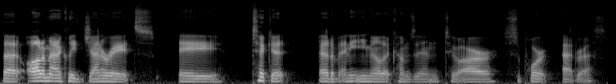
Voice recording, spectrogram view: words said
that automatically generates a ticket out of any email that comes in to our support address,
